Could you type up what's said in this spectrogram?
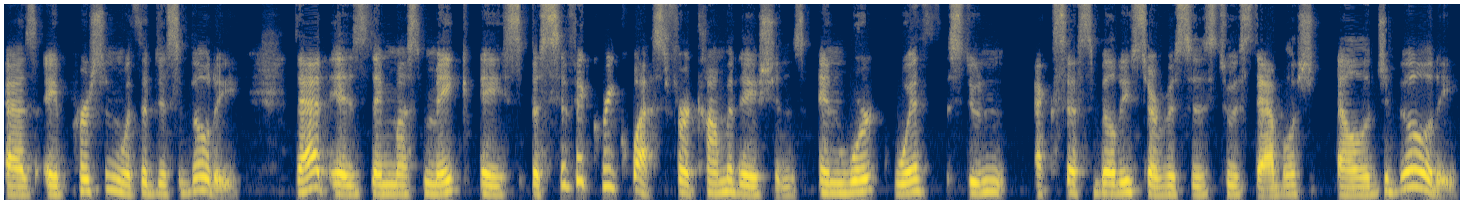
as a person with a disability. That is, they must make a specific request for accommodations and work with Student Accessibility Services to establish eligibility.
